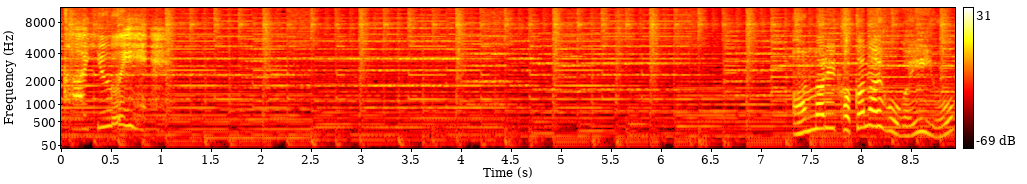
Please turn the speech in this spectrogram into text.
かゆい。あんまり書かない方がいいよ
